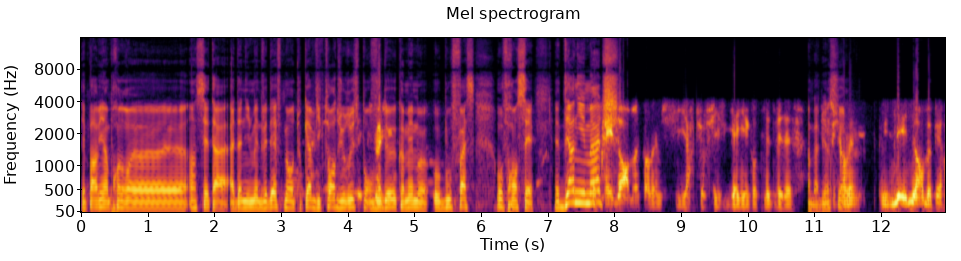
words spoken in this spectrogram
et parvient à prendre euh, un set à, à Daniel Medvedev. Mais en tout cas, victoire du Russe pour vous deux, quand même, au bout face aux Français. Dernier match. serait énorme, hein, quand même, si Arthur Fils gagnait contre Medvedev. Ah bah bien C'est sûr. quand même une énorme perf.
